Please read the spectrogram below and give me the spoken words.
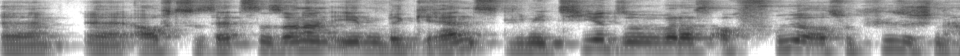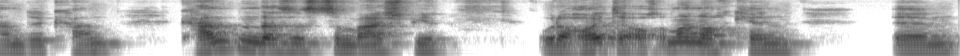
äh, äh, aufzusetzen, sondern eben begrenzt, limitiert, so wie wir das auch früher aus dem physischen Handel kan kannten, dass es zum Beispiel oder heute auch immer noch kennen, ähm,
